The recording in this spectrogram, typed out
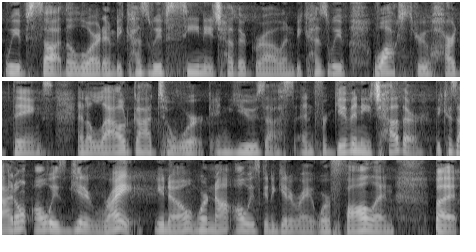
we've sought the Lord, and because we've seen each other grow, and because we've walked through hard things and allowed God to work and use us and forgiven each other. Because I don't always get it right, you know, we're not always going to get it right. We're fallen, but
